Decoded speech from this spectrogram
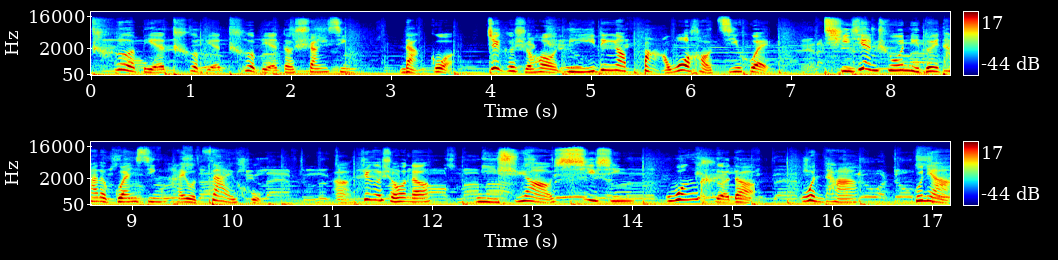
特别特别特别的伤心难过，这个时候你一定要把握好机会，体现出你对她的关心还有在乎。啊，这个时候呢，你需要细心温和的问他，姑娘，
